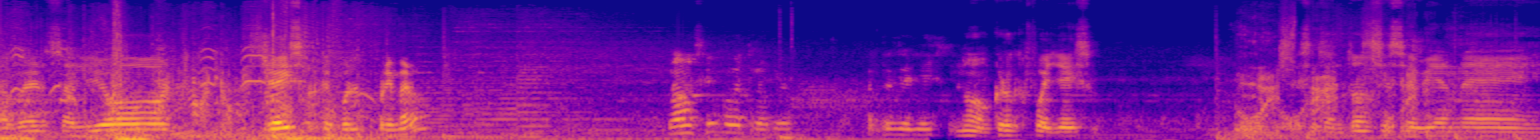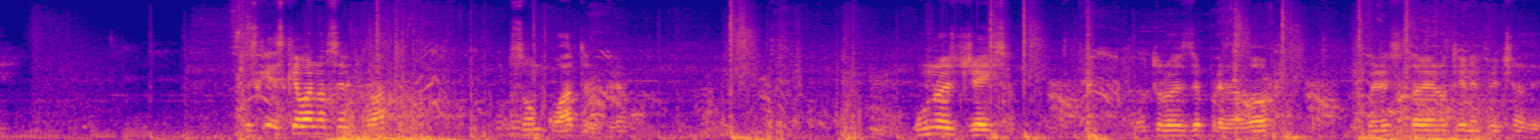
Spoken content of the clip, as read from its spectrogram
a ver, salió Jason, que fue el primero. No, sí, fue otro, creo. Antes de Jason. No, creo que fue Jason. Este, entonces se viene. Es que, es que van a ser cuatro. Son cuatro, creo. Uno es Jason, otro es Depredador, pero ese todavía no tiene fecha de,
